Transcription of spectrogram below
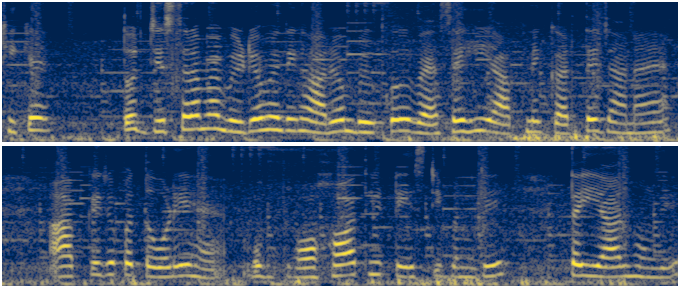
ठीक है? तो जिस तरह मैं वीडियो में दिखा रही हूँ, बिल्कुल वैसे ही आपने करते जाना है। आपके जो पतोड़े हैं, वो बहुत ही टेस्टी बन के तैयार होंगे।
